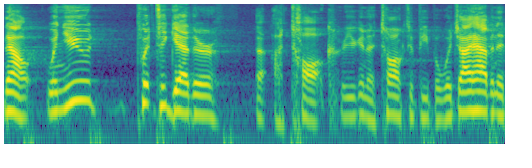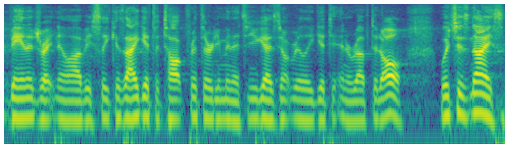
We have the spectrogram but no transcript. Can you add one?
Now, when you put together a, talk or you're going to talk to people, which I have an advantage right now, obviously, because I get to talk for 30 minutes and you guys don't really get to interrupt at all, which is nice.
